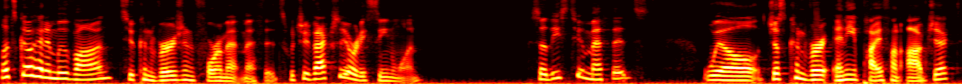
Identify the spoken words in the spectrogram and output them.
let's go ahead and move on to conversion format methods, which we've actually already seen one. So these two methods will just convert any Python object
